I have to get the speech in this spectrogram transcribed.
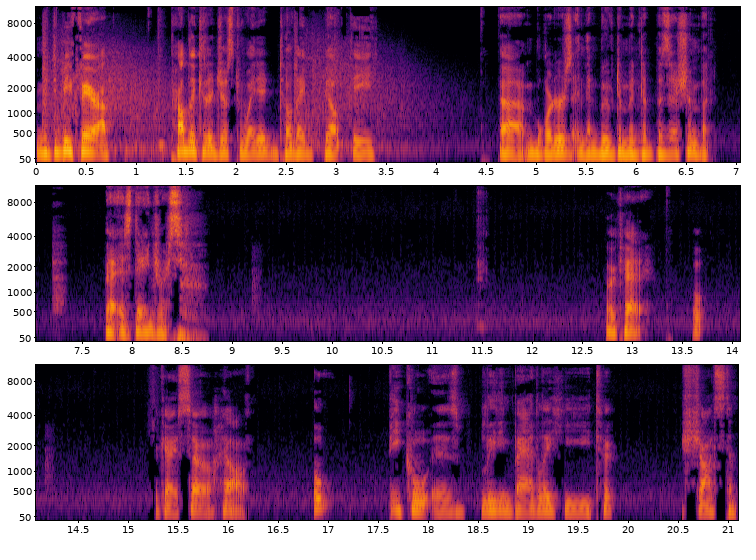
I mean, to be fair, I probably could have just waited until they built the uh, mortars and then moved them into position, but that is dangerous. Okay. Oh. Okay, so health. Oh, Be Cool is bleeding badly. He took shots to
